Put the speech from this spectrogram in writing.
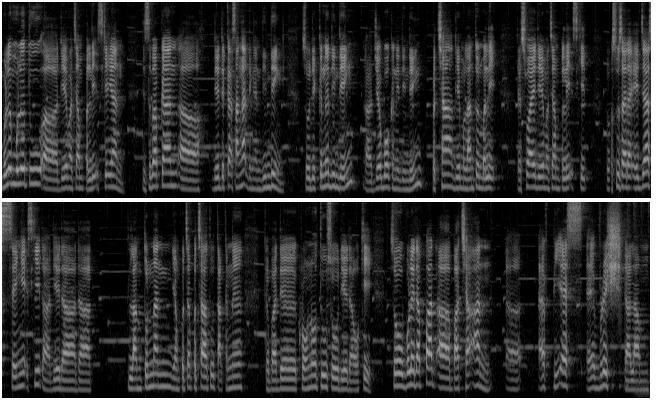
mula-mula tu uh, dia macam pelik sikit kan. Disebabkan uh, dia dekat sangat dengan dinding. So dia kena dinding, uh, jawbo kena dinding, pecah dia melantun balik. That's why dia macam pelik sikit. Lepas tu saya dah adjust sengit sikit, uh, dia dah dah lantunan yang pecah-pecah tu tak kena kepada chrono tu so dia dah okey. So boleh dapat uh, bacaan uh, FPS average dalam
